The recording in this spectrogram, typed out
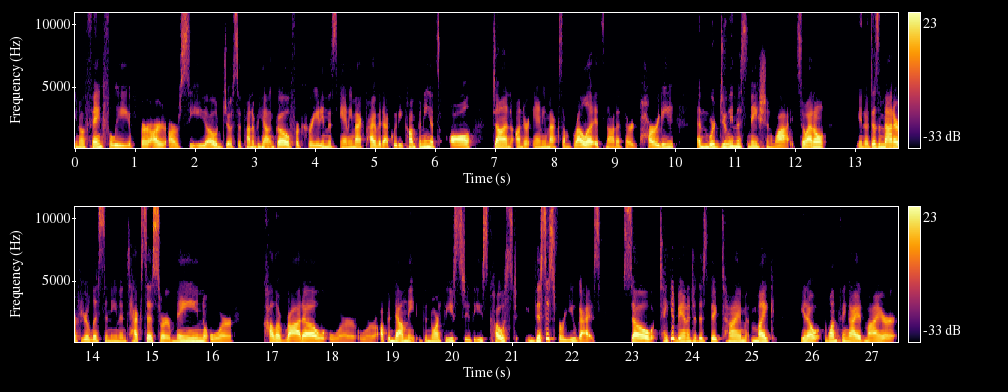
you know thankfully for our, our ceo joseph Panebianco, for creating this annie mac private equity company it's all done under Annie Mac's umbrella. It's not a third party. And we're doing this nationwide. So I don't, you know, it doesn't matter if you're listening in Texas or Maine or Colorado or or up and down the, the Northeast to the East Coast. This is for you guys. So take advantage of this big time. Mike, you know, one thing I admire,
